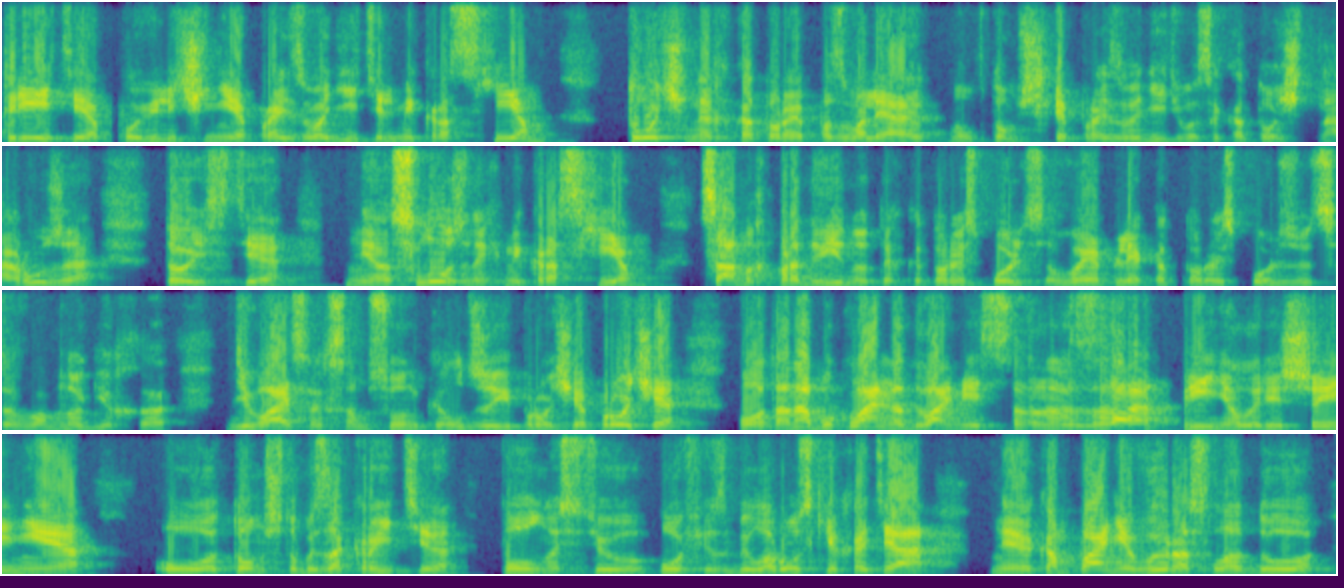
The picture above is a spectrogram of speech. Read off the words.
третья по величине производитель микросхем, точных, которые позволяют, ну, в том числе, производить высокоточное оружие, то есть э, сложных микросхем, самых продвинутых, которые используются в Apple, которые используются во многих э, девайсах, Samsung, LG и прочее, прочее. Вот, она буквально два месяца назад приняла решение о том, чтобы закрыть э, полностью офис белорусский, хотя компания выросла до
